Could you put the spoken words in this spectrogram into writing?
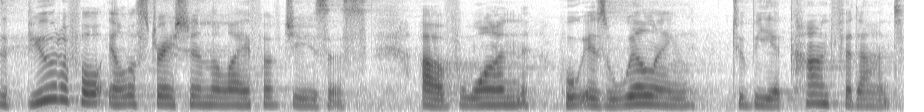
a beautiful illustration in the life of Jesus of one who is willing to be a confidant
